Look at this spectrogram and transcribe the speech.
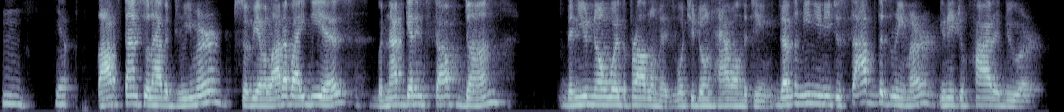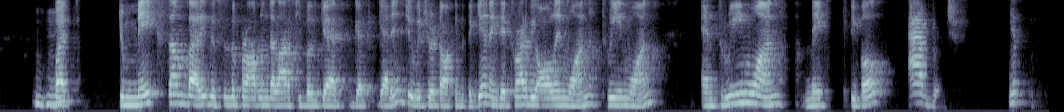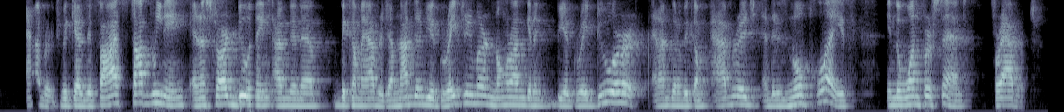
Mm. Yep a lot of times you'll have a dreamer. So we have a lot of ideas but not getting stuff done then you know where the problem is what you don't have on the team. It doesn't mean you need to stop the dreamer you need to hire a doer. Mm-hmm. but to make somebody this is the problem that a lot of people get get get into which we are talking in the beginning. They try to be all in one three in one and three in one makes people average. Yep average because if I stop dreaming and I start doing, I'm gonna become average. I'm not gonna be a great dreamer, nor I'm gonna be a great doer, and I'm gonna become average. And there is no place in the one percent for average.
